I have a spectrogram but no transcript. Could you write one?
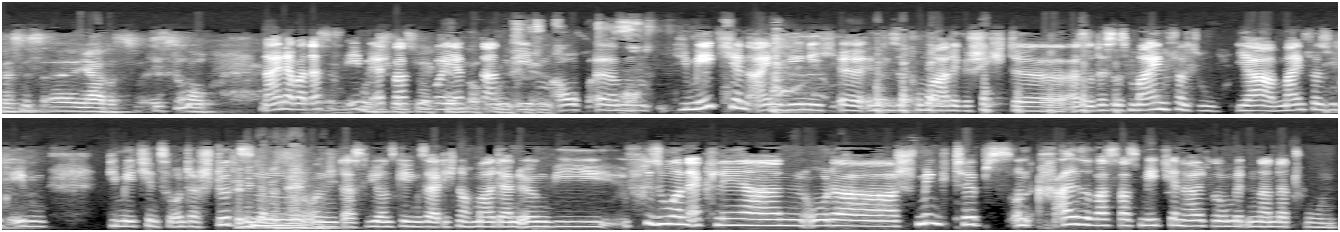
Das ist, äh, ja, das ist du? auch. Nein, aber das ist eben etwas, wo wir jetzt dann unschwer. eben auch ähm, die Mädchen ein wenig äh, in diese Pomade-Geschichte, also das ist mein Versuch, ja, mein Versuch eben, die Mädchen zu unterstützen und dass wir uns gegenseitig nochmal dann irgendwie Frisuren erklären oder Schminktipps und ach, also was, was Mädchen halt so miteinander tun.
